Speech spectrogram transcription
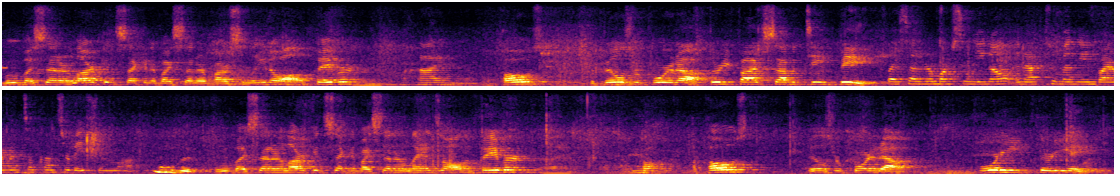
Moved by Senator Larkin, seconded by Senator Marcellino. All in favor? Aye. Opposed? The bills reported out. 3517B. By Senator Marcellino, an act to amend the environmental conservation law. Move it. Moved by Senator Larkin, seconded by Senator Lanza. All in favor? Oppo- Opposed? Bills reported out. 4038.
